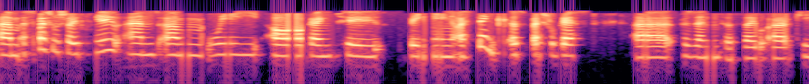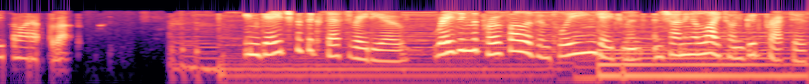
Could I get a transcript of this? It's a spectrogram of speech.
um, a special show for you and um, we are going to be being, I think, a special guest uh, presenter. So uh, keep an eye out for that. Engage for Success Radio, raising the profile of employee engagement and shining a light on good practice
